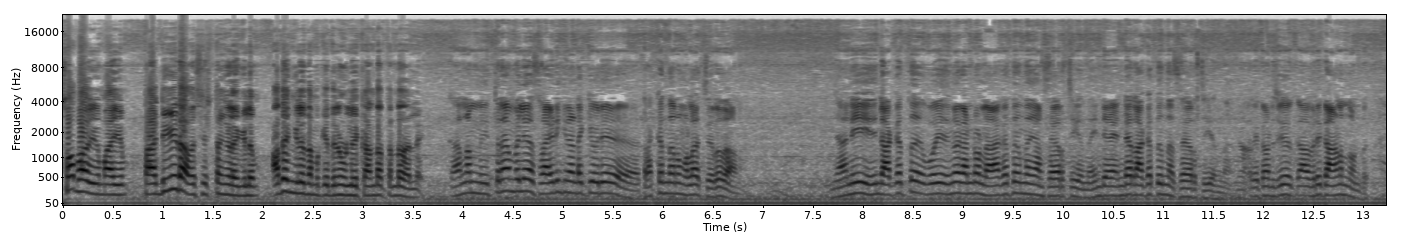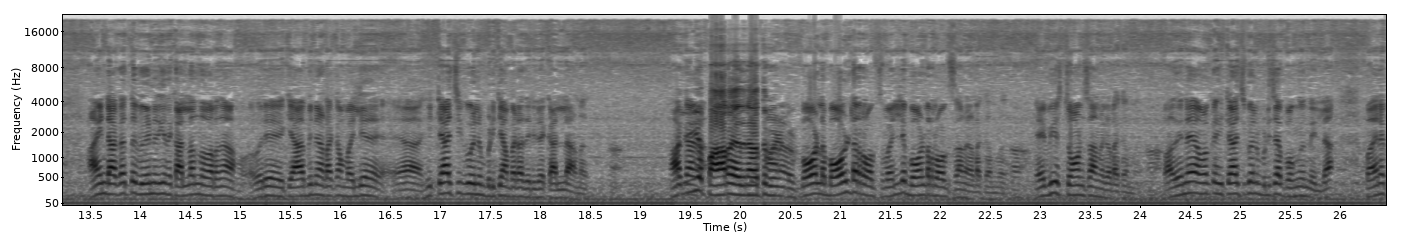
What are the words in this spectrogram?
സ്വാഭാവികമായും തടിയുടെ അവശിഷ്ടങ്ങളെങ്കിലും അതെങ്കിലും നമുക്ക് ഇതിനുള്ളിൽ കണ്ടെത്തേണ്ടതല്ലേ? കാരണം ഇത്രയും വലിയ സ്ലൈഡിങ്ങിനിടയ്ക്ക് ഒരു ട്രക്ക് എന്താണ് വളരെ ചെറുതാണ്. ഞാൻ ഈ ഇതിന്റെ അകത്ത് പോയി നിങ്ങൾ കണ്ടോളൂ അകത്ത് നിന്ന് ഞാൻ സെർച്ച് ചെയ്യുന്നത്. എന്റെ എന്റെ അകത്ത് നിന്ന് സെർച്ച് ചെയ്യുന്നത്. അവർ കാണുന്നുണ്ട്. അതിന്റെ അകത്ത് വീണിരിക്കുന്ന കല്ലെന്ന് പറഞ്ഞാൽ ഒരു ക്യാബിനടക്കം വലിയ ഹിറ്റാച്ചിക്ക് പോലും പിടിക്കാൻ രീതിയിലെ കല്ലാണ്. വലിയ പാറ അതിനകത്ത് ബോൾഡർ റോക്സ് വലിയ ബോൾഡർ റോക്സ് ആണ് കിടക്കുന്നത് ഹെവി സ്റ്റോൺസ് ആണ് കിടക്കുന്നത്. അപ്പൊ അതിനെ നമുക്ക് ഹിറ്റാച്ചി പോലും പിടിച്ചാൽ പൊങ്ങുന്നില്ല. അപ്പൊ അതിനെ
